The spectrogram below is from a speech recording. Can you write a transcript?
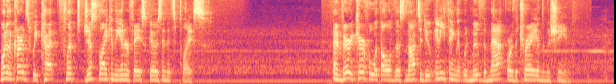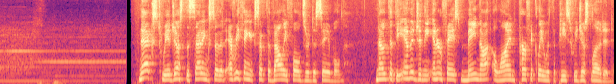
One of the cards we cut, flipped just like in the interface, goes in its place. I am very careful with all of this not to do anything that would move the mat or the tray in the machine. Next, we adjust the settings so that everything except the valley folds are disabled. Note that the image in the interface may not align perfectly with the piece we just loaded.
